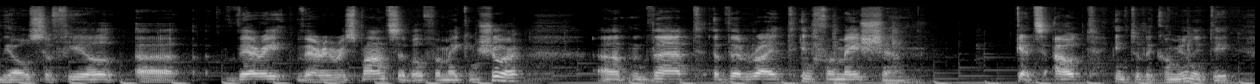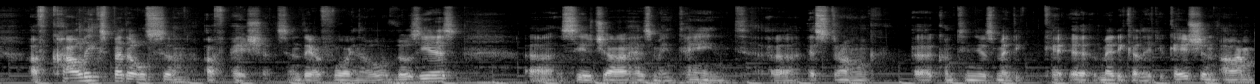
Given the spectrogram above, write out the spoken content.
We also feel uh, very, very responsible for making sure uh, that the right information gets out into the community of colleagues, but also of patients. And therefore, in all of those years, uh, CHR has maintained uh, a strong uh, continuous medica- medical education arm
